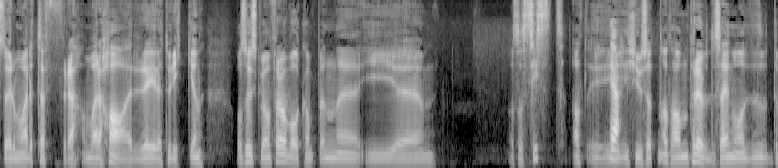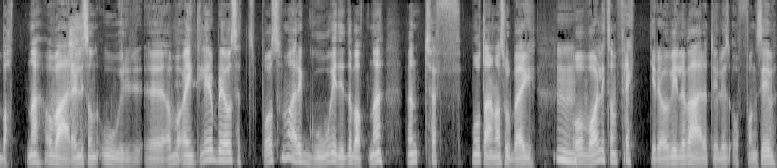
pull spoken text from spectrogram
Støre må være tøffere, han må være hardere i retorikken. Og så husker vi han fra valgkampen eh, i eh, altså sist, i, ja. i, 2017, at han prøvde seg i noen av de debattene å være litt sånn ord... Uh, egentlig ble jo sett på som å være god i de debattene, men tøff mot Erna Solberg. Mm. Og var litt sånn frekkere og ville være tydeligvis offensiv.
